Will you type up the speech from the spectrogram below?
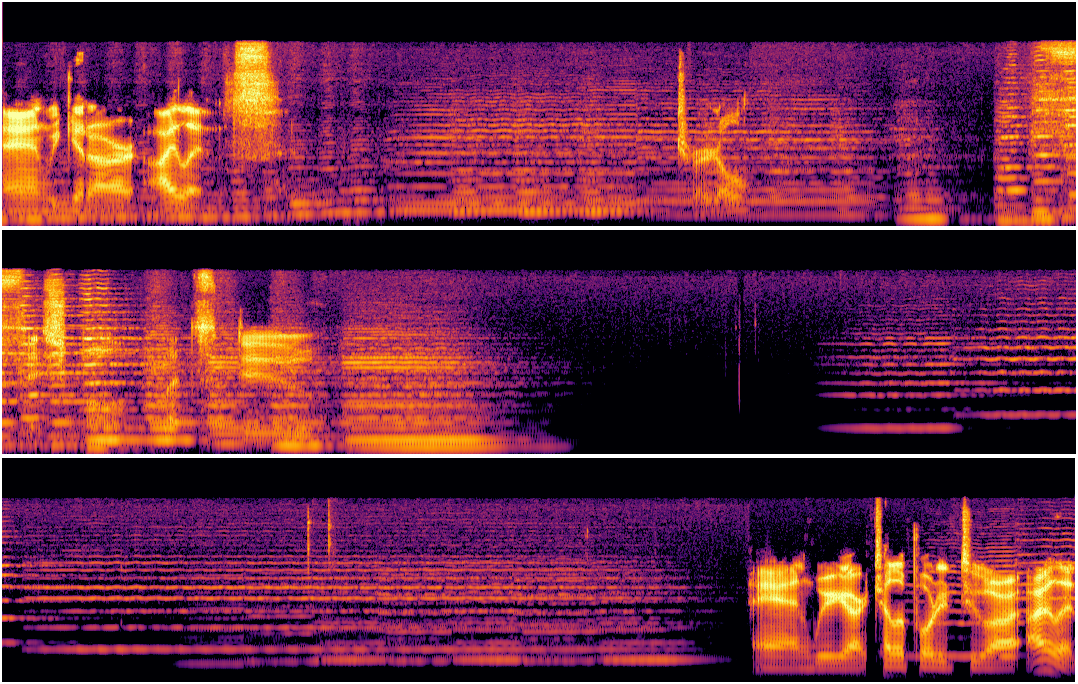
and we get our islands. Turtle. Fishbowl. Let's do... And we are teleported to our island.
